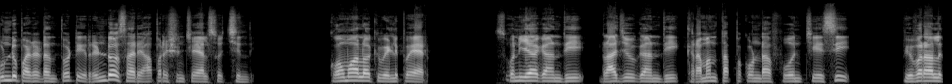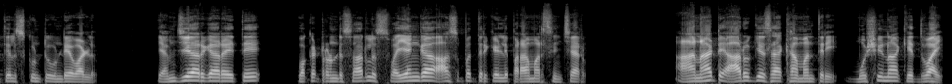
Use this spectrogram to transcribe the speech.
పుండు పడటంతోటి రెండోసారి ఆపరేషన్ చేయాల్సొచ్చింది. కోమాలోకి వెళ్ళిపోయారు. సోనియాగాంధీ రాజీవ్ గాంధీ క్రమం తప్పకుండా ఫోన్ చేసి వివరాలు తెలుసుకుంటూ ఉండేవాళ్ళు ఎంజీఆర్ గారైతే ఒకటి రెండుసార్లు స్వయంగా ఆసుపత్రికెళ్ళి పరామర్శించారు. ఆనాటి ఆరోగ్యశాఖ మంత్రి ముషినా కిద్వాయ్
